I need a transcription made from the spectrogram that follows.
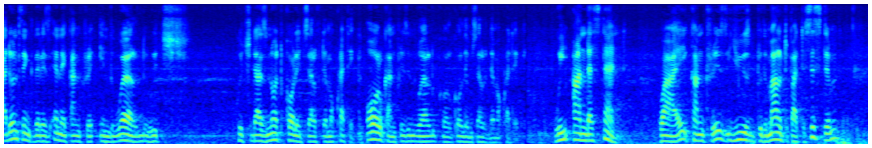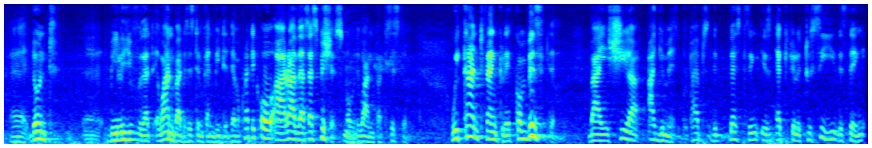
I don't think there is any country in the world which which does not call itself democratic. All countries in the world call, call themselves democratic. We understand why countries used to the multi-party system uh, don't uh, believe that a one-party system can be democratic or are rather suspicious mm. of the one-party system. We can't, frankly, convince them by sheer argument. Perhaps the best thing is actually to see this thing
